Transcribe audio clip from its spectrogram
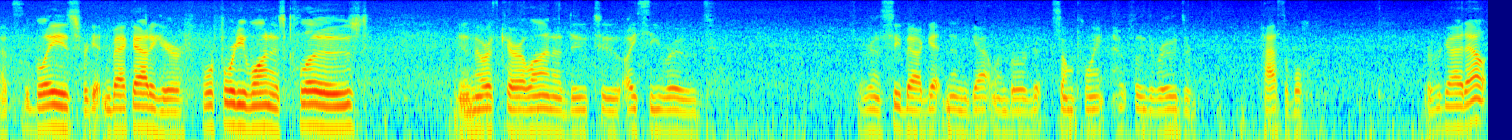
that's the blaze for getting back out of here. 441 is closed in North Carolina due to icy roads. We're going to see about getting into Gatlinburg at some point. Hopefully the roads are passable. River Guide out.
